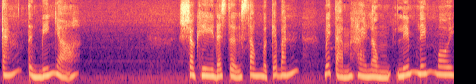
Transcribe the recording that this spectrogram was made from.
cắn từng miếng nhỏ. Sau khi đã xử xong một cái bánh mới tạm hài lòng liếm liếm môi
